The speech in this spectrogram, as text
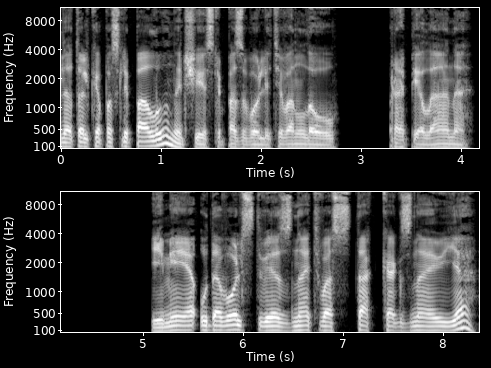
«Но только после полуночи, если позволите, Ван Лоу», — пропела она. «Имея удовольствие знать вас так, как знаю я,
